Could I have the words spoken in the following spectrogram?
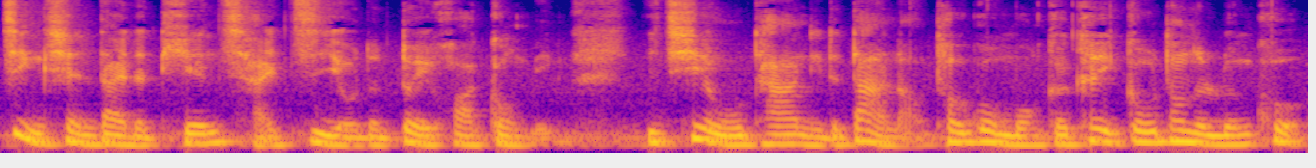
近现代的天才自由的对话共鸣。一切无他，你的大脑透过某个可以沟通的轮廓，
